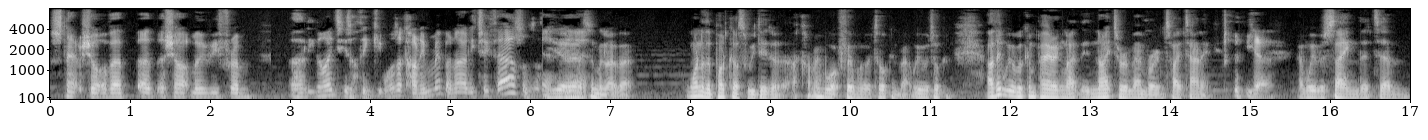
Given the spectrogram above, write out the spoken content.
snapshot of a, a, a shark movie from early nineties. I think it was. I can't even remember. No, early two thousands. Yeah, something like that. one of the podcasts we did, uh, I can't remember what film we were talking about. We were talking, I think we were comparing like the Night to Remember and Titanic, yeah. and we were saying that um,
